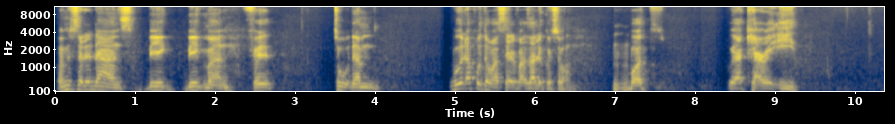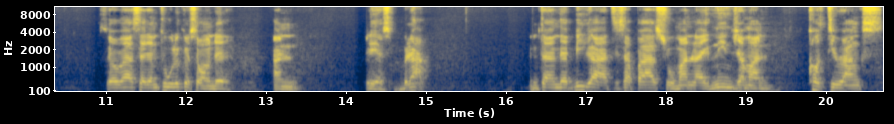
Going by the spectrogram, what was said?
When we said the dance, big, big man, for two them we would have put ourselves as a little song. Mm-hmm. But we are carry it. So when I said them two little song there and place black in time the big artists are pass through, man like Ninja Man, Cutty Ranks.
